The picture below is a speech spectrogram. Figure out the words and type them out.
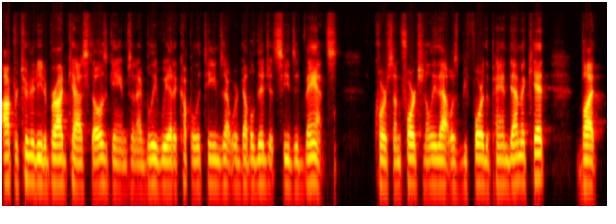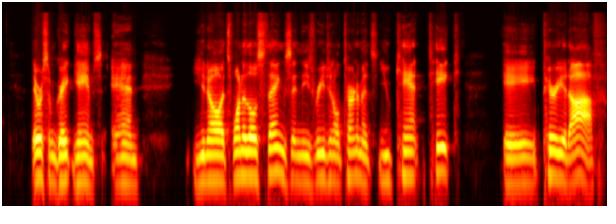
opportunity to broadcast those games. And I believe we had a couple of teams that were double digit seeds advance. Of course, unfortunately, that was before the pandemic hit, but there were some great games. And, you know, it's one of those things in these regional tournaments, you can't take a period off.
